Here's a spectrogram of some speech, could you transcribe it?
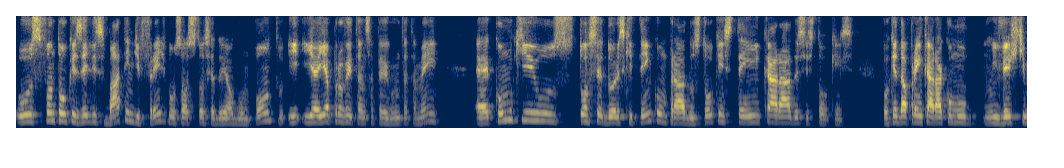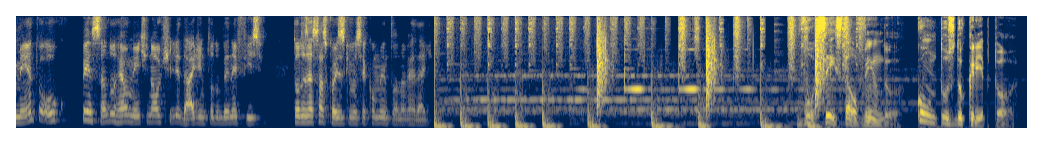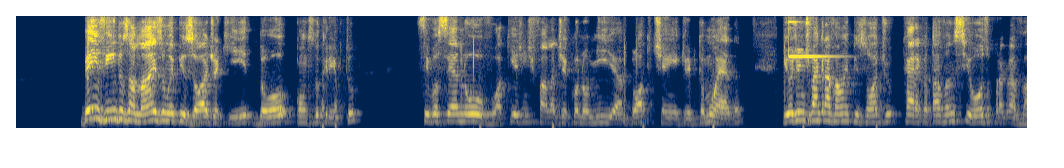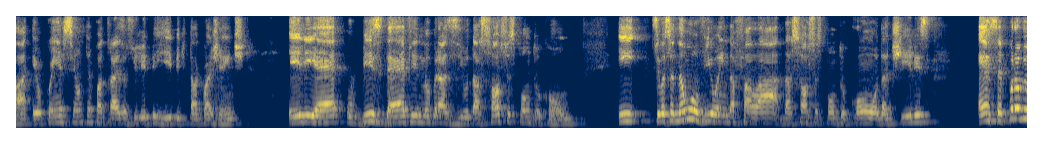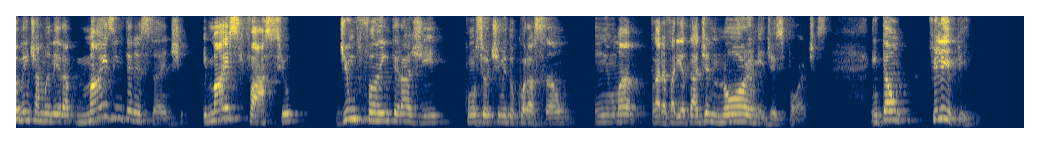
os fan tokens, eles batem de frente com o sócio torcedor em algum ponto? E, e aí, aproveitando essa pergunta também, é, como que os torcedores que têm comprado os tokens têm encarado esses tokens? Porque dá para encarar como um investimento ou pensando realmente na utilidade, em todo o benefício. Todas essas coisas que você comentou, na verdade. Você está ouvindo Contos do Cripto. Bem-vindos a mais um episódio aqui do Contos do Cripto. Se você é novo, aqui a gente fala de economia, blockchain e criptomoeda. E hoje a gente vai gravar um episódio, cara, que eu estava ansioso para gravar. Eu conheci um tempo atrás o Felipe Ribe, que está com a gente. Ele é o BizDev no Brasil da Sócios.com. E se você não ouviu ainda falar da Sócios.com ou da Chiles, essa é provavelmente a maneira mais interessante e mais fácil de um fã interagir com o seu time do coração em uma variedade enorme de esportes. Então, Felipe,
